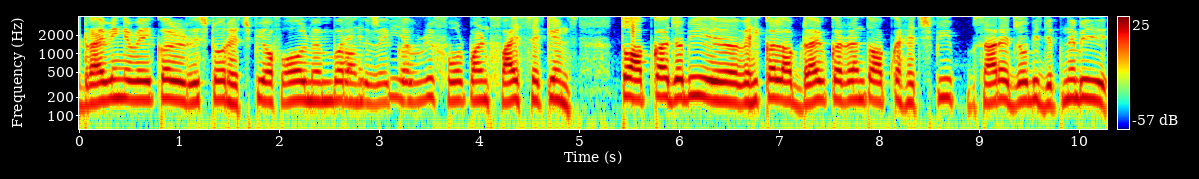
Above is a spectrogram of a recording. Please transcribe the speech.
driving a vehicle restore HP of all member on the vehicle every 4.5 seconds तो आपका जो भी व्हीकल आप ड्राइव कर रहे हैं तो आपका एचपी सारे जो भी जितने भी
